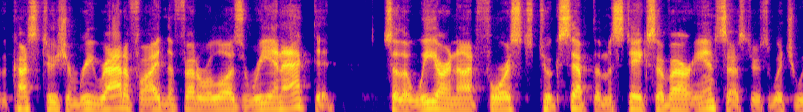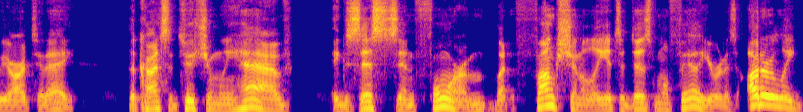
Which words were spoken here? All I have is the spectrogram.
the Constitution re ratified and the federal laws reenacted so that we are not forced to accept the mistakes of our ancestors, which we are today. The Constitution we have exists in form, but functionally, it's a dismal failure. It has utterly,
